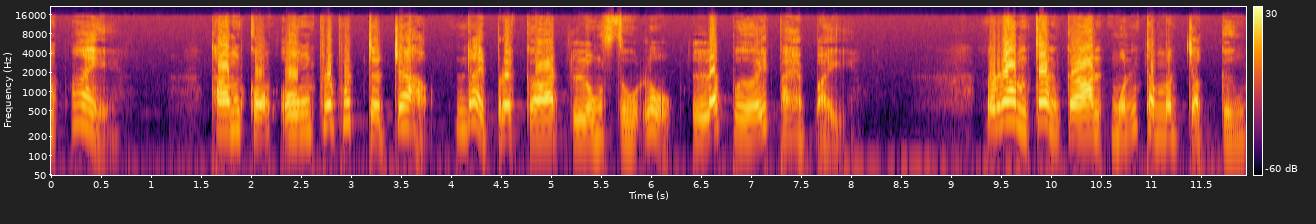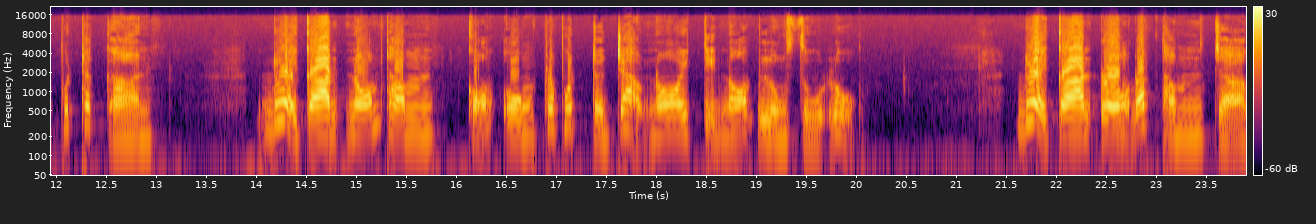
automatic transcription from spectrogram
ำให้ธรรมขององค์พระพุทธเจ้าได้ประกาศลงสู่โลกและเผยแผ่ไป เริ่มต้นการหมุนธรรมจักกึ่งพุทธการ ด้วยการน้อมธรรมขององค์พระพุทธเจ้าน้อยที่น้อมลงสู่โลก ด้วยการรองรับธรรมจาก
